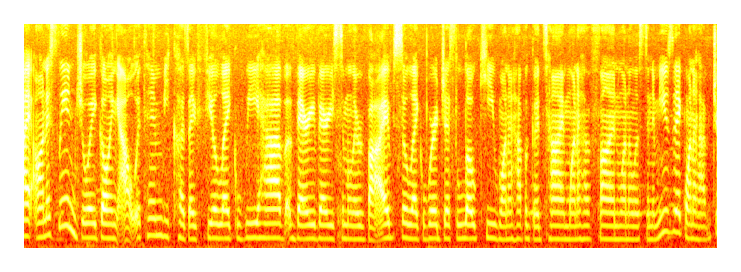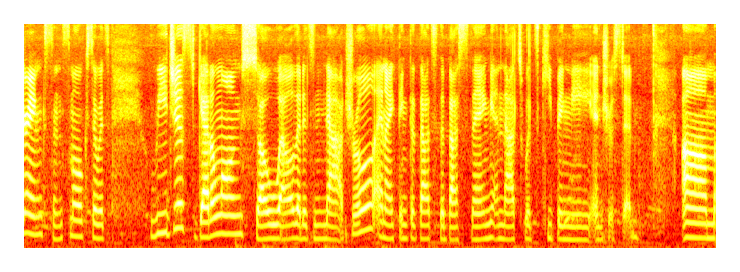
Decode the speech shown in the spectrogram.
I honestly enjoy going out with him because I feel like we have a very, very similar vibe. So, like, we're just low key, want to have a good time, want to have fun, want to listen to music, want to have drinks and smoke. So, it's, we just get along so well that it's natural. And I think that that's the best thing. And that's what's keeping me interested. Um,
